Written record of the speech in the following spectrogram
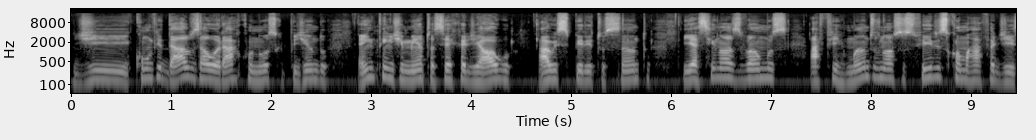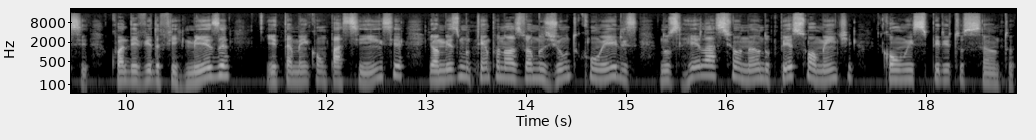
de convidá-los a orar conosco pedindo entendimento acerca de algo ao Espírito Santo, e assim nós vamos afirmando os nossos filhos, como a Rafa disse, com a devida firmeza e também com paciência, e ao mesmo tempo nós vamos junto com eles nos relacionando pessoalmente com o Espírito Santo.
